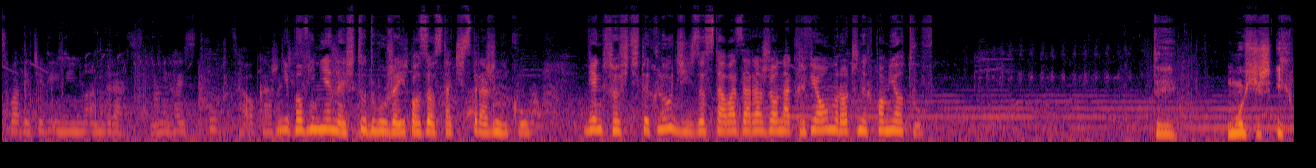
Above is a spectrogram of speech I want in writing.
Błogosławię Cię w imieniu Andrasty. Niechaj Stwórca okaże Nie ci powinieneś tu dłużej pozostać, strażniku. Większość tych ludzi została zarażona krwią mrocznych pomiotów. Ty musisz ich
